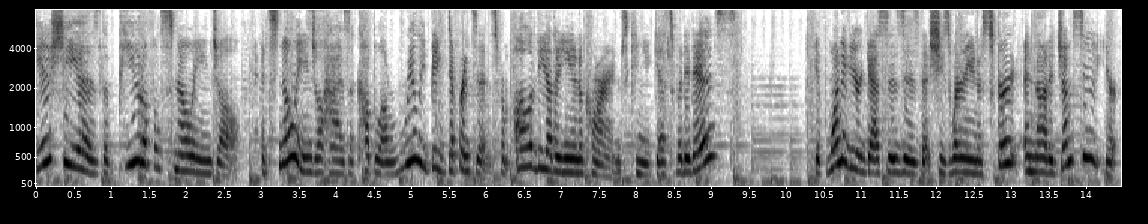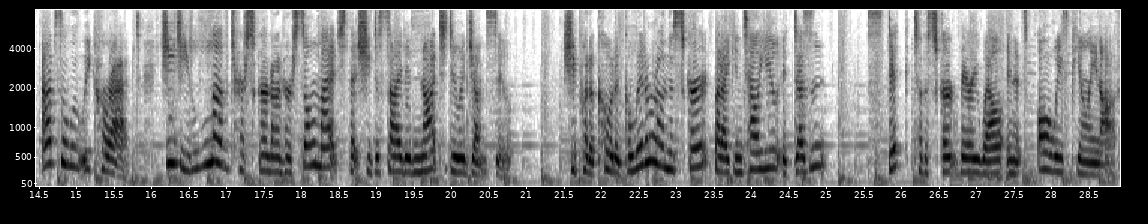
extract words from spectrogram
Here she is, the beautiful Snow Angel. And Snow Angel has a couple of really big differences from all of the other unicorns. Can you guess what it is? If one of your guesses is that she's wearing a skirt and not a jumpsuit, you're absolutely correct. Gigi loved her skirt on her so much that she decided not to do a jumpsuit. She put a coat of glitter on the skirt, but I can tell you it doesn't stick to the skirt very well and it's always peeling off.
